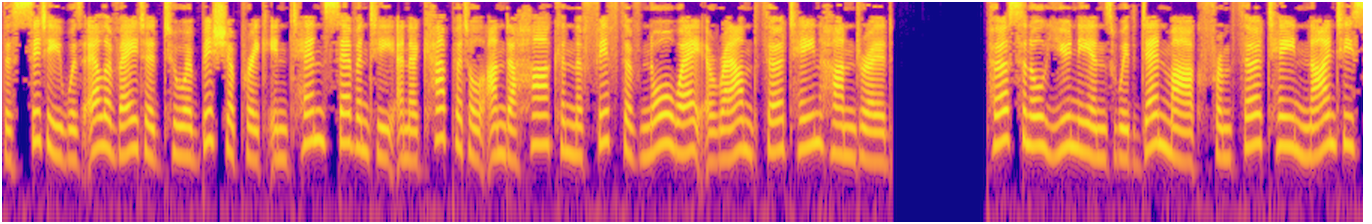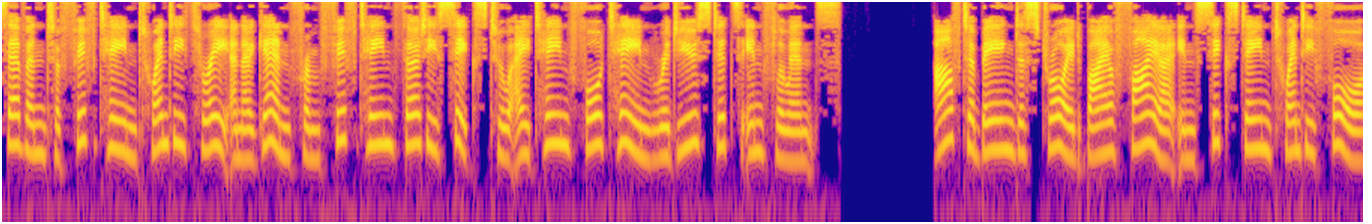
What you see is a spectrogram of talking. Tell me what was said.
the city was elevated to a bishopric in 1070 and a capital under Haakon V of Norway around 1300 personal unions with Denmark from 1397 to 1523 and again from 1536 to 1814 reduced its influence. After being destroyed by a fire in 1624,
